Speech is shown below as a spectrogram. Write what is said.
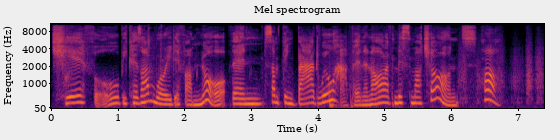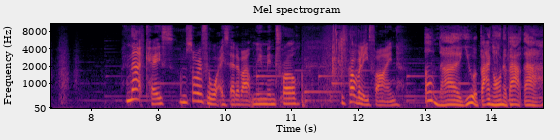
cheerful because I'm worried if I'm not, then something bad will happen and I'll have missed my chance. Huh. In that case, I'm sorry for what I said about Moomin Troll. He's probably fine. Oh no, you were bang on about that.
